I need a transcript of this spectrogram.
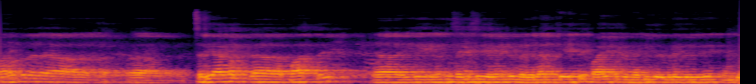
மரபுல சரியாக பார்த்து இதை வந்து சரி செய்ய வேண்டும் என்று எல்லாம் கேட்டு வாய்ப்புக்கு நன்றி விடைபெறுகிறேன். நன்றி.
